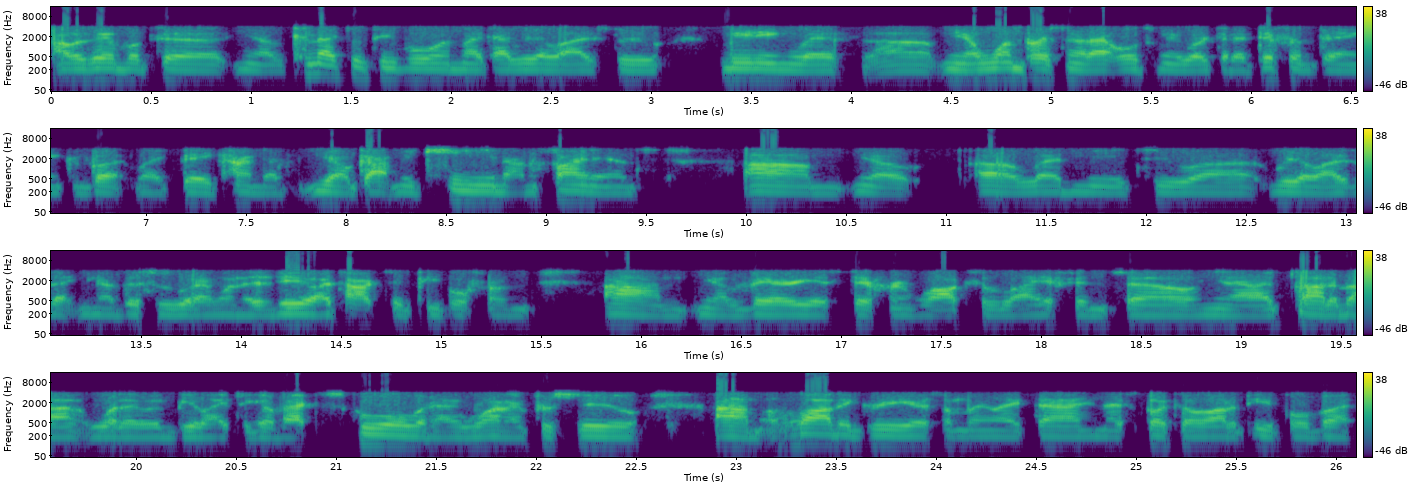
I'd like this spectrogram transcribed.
I was able to you know connect with people, and like I realized through meeting with uh, you know one person that I ultimately worked at a different bank, but like they kind of you know got me keen on finance. Um, you know, uh, led me to uh, realize that you know this is what I wanted to do. I talked to people from um, you know various different walks of life, and so you know I thought about what it would be like to go back to school, what I want to pursue, um, a law degree or something like that. And I spoke to a lot of people, but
